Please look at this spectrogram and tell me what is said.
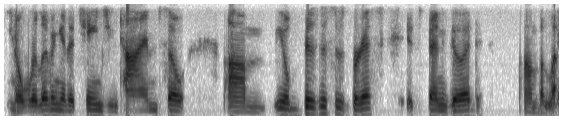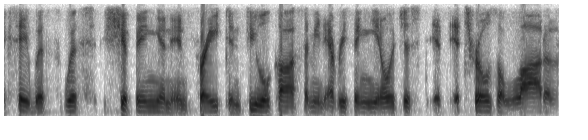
you know we're living in a changing time, so um, you know, business is brisk. It's been good. Um, but like say with with shipping and, and freight and fuel costs, I mean everything. You know, it just it, it throws a lot of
